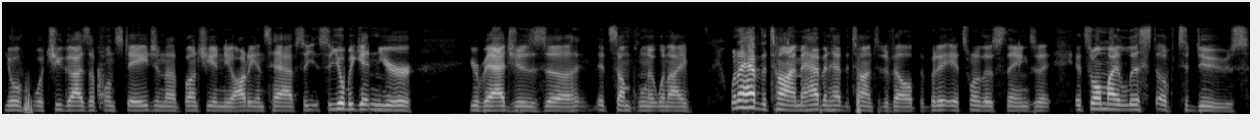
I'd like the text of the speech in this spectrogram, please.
you'll what you guys up on stage and a bunch of you in the audience have. So so you'll be getting your your badges uh, at some point when I when I have the time. I haven't had the time to develop it, but it, it's one of those things that it's on my list of to dos.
